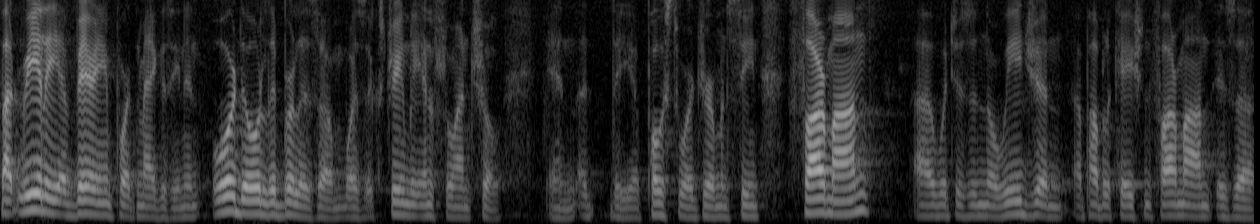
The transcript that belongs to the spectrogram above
but really a very important magazine. And Ordo liberalism was extremely influential in uh, the uh, post-war German scene. Farmand, uh, which is a Norwegian uh, publication, Farmand is a,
